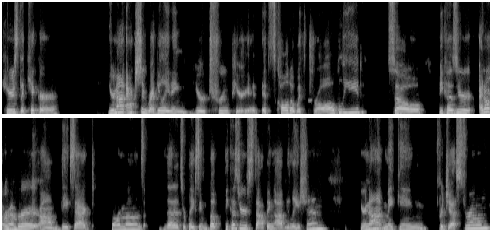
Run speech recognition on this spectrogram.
here's the kicker. You're not actually regulating your true period. It's called a withdrawal bleed. So because you're i don't remember um the exact hormones that it's replacing. But because you're stopping ovulation, you're not making progesterone.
